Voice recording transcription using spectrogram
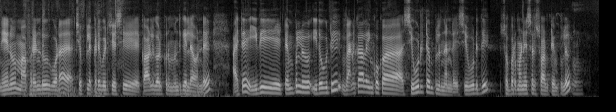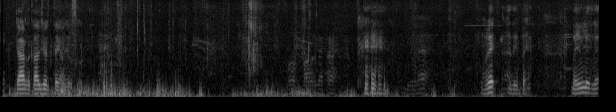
నేను మా ఫ్రెండ్ కూడా చెప్పులు ఎక్కడ విడిచేసి కాళ్ళు కడుక్కొని ముందుకెళ్ళామండి. అయితే ఇది టెంపుల్ ఇదొకటి వెనకాల ఇంకొక శివుడి టెంపుల్ ఉందండి. శివుడిది సుబ్రహ్మణ్యేశ్వర స్వామి టెంపుల్. జాగ్రత్త కాలు చేరుతాయేమో చూసుకో. అదే అదే భయం. భయం లేదులే.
